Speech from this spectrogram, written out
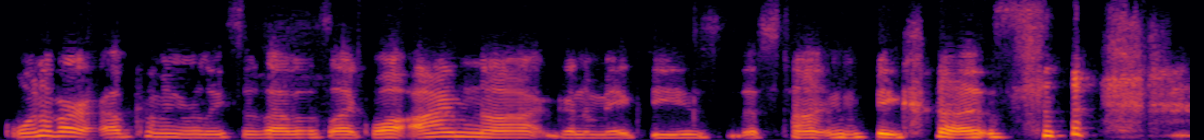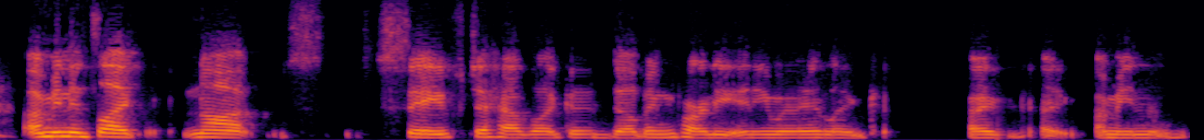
one of our upcoming releases i was like well i'm not gonna make these this time because i mean it's like not safe to have like a dubbing party anyway like i i, I mean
